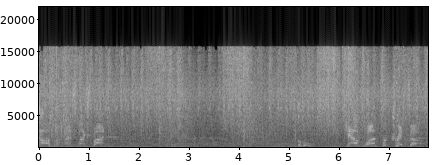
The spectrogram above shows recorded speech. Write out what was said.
Oh, one last leg spot! Ooh. Count one for Krypto!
